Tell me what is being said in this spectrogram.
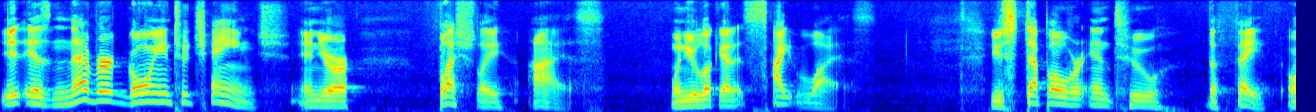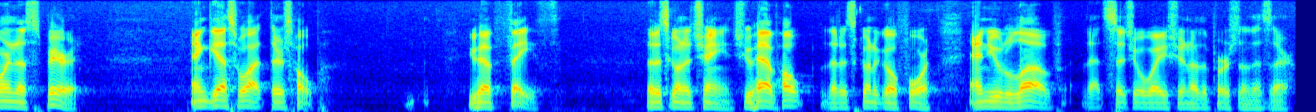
It is never going to change in your fleshly eyes when you look at it sight wise. You step over into the faith or in the spirit, and guess what? There's hope. You have faith that it's going to change. You have hope that it's going to go forth. And you love that situation of the person that's there.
